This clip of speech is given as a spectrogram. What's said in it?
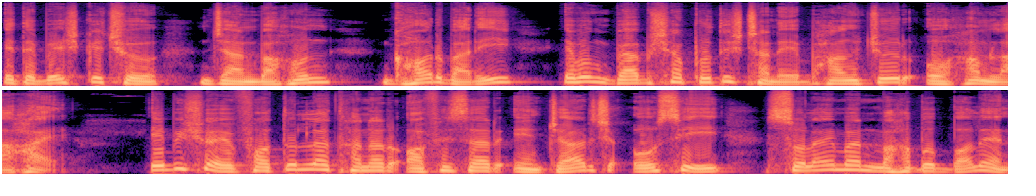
এতে বেশ কিছু যানবাহন, ঘরবাড়ি এবং ব্যবসা প্রতিষ্ঠানে ভাঙচুর ও হামলা হয়। এ বিষয়ে ফতুল্লা থানার officer in charge OC Solaiman Mahbub বলেন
